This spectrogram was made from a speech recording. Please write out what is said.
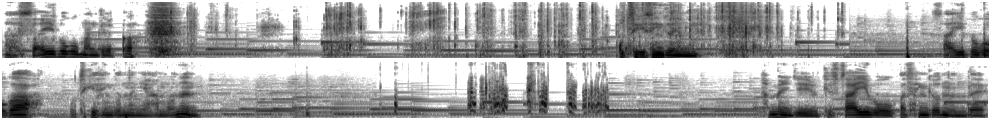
아, 사이버거 만들까? 어떻게 생겼니? 사이버거가 어떻게 생겼느냐 하면은 하면 이제 이렇게 사이버거가 생겼는데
